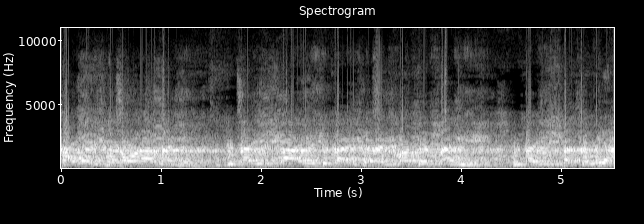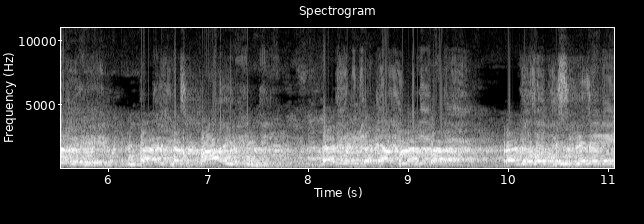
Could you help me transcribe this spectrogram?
काही अडचण होणार नाही. जिथं एकता आहे तिथं अडचण अजिबात येत नाही. जिथं एकता कमी आहे तिथं अडचण पार येते. त्यानिमित्ताने आपलं आता राजाभाऊ शिंदेने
